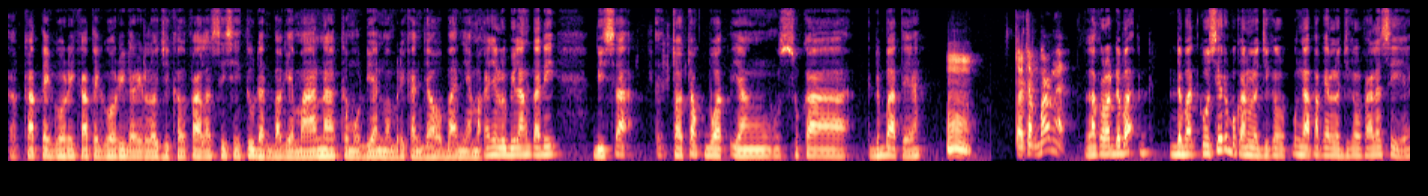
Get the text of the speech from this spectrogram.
Eh, kategori-kategori dari logical fallacies itu dan bagaimana kemudian memberikan jawabannya. Makanya lu bilang tadi bisa eh, cocok buat yang suka debat ya. Hmm. cocok banget Lah kalau debat debat kusir bukan logical nggak pakai logical fallacy ya.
